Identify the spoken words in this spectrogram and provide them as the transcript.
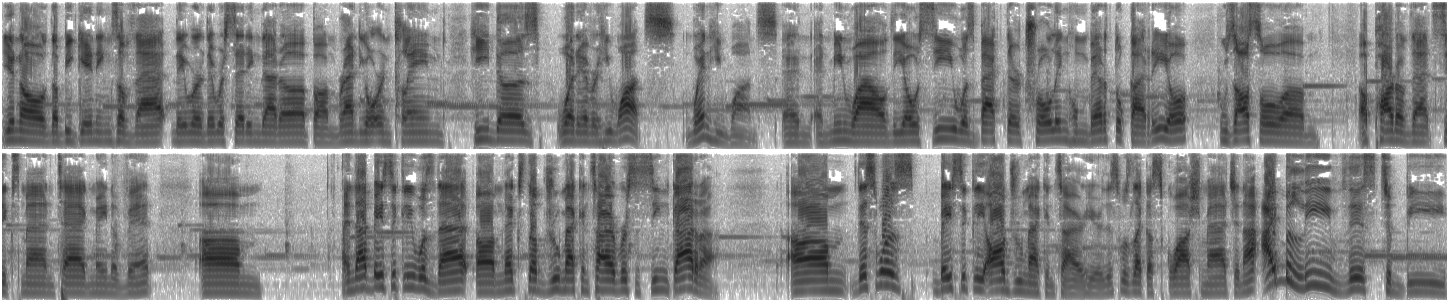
you know, the beginnings of that. They were they were setting that up. Um, Randy Orton claimed he does whatever he wants when he wants, and and meanwhile the OC was back there trolling Humberto Carrillo, who's also um, a part of that six man tag main event. Um, and that basically was that. Um, next up, Drew McIntyre versus Sin Cara. Um, this was basically all Drew McIntyre here. This was like a squash match, and I, I believe this to be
